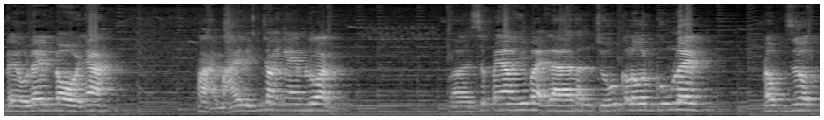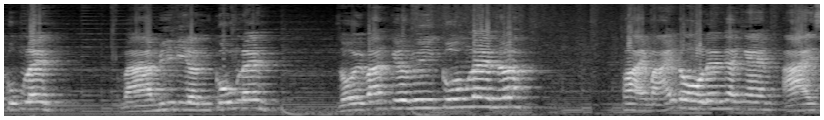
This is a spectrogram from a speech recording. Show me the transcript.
đều lên đồ nha. Thoải mái lính cho anh em luôn. Và spell như vậy là thần chú clone cũng lên độc dược cũng lên và minion cũng lên rồi Valkyrie cũng lên nữa. Thoải mái đồ lên cho anh em. Ice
